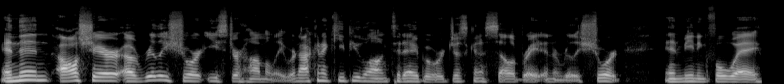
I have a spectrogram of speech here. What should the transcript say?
And then I'll share a really short Easter homily. We're not going to keep you long today, but we're just going to celebrate in a really short and meaningful way.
